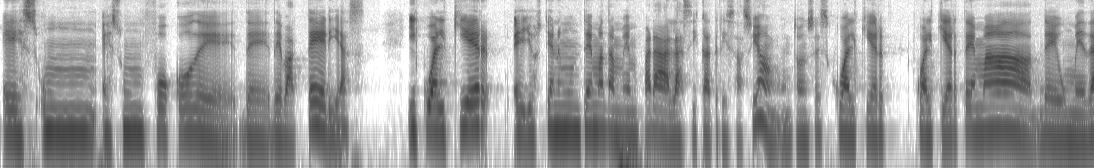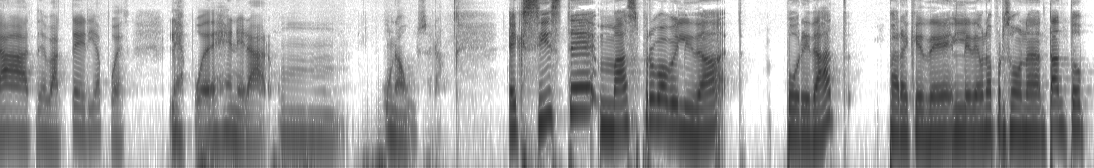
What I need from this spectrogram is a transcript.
es un, es un foco de, de- de bacterias y cualquier, ellos tienen un tema también para la cicatrización, entonces cualquier, cualquier tema de humedad, de bacteria, pues les puede generar un- una úlcera. ¿Existe más probabilidad por edad para que le dé a una persona tanto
